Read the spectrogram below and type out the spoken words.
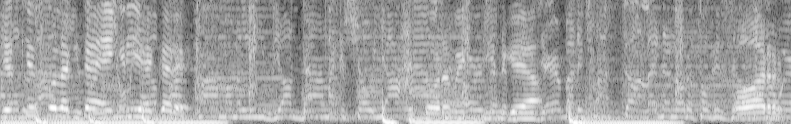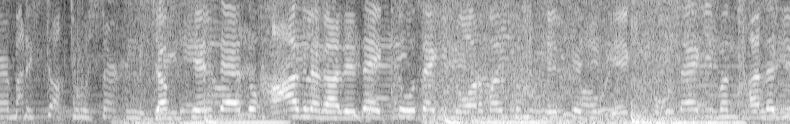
किस किस को लगता है एंग्री हैकर है? टूर्नामेंट जीत गया। और जब खेलता है तो आग लगा देता है। एक तो होता है कि नॉर्मल तुम खेल के जीत। गए एक होता है कि बस अलग ही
